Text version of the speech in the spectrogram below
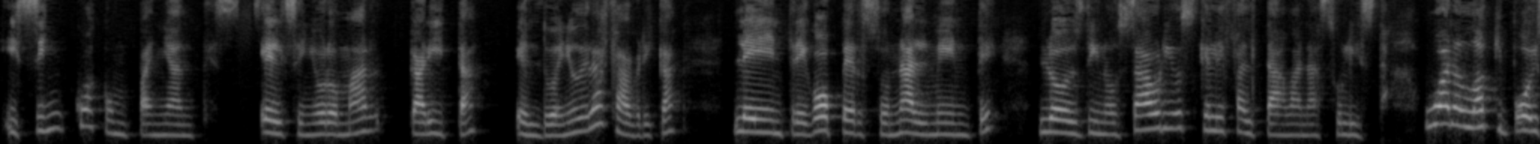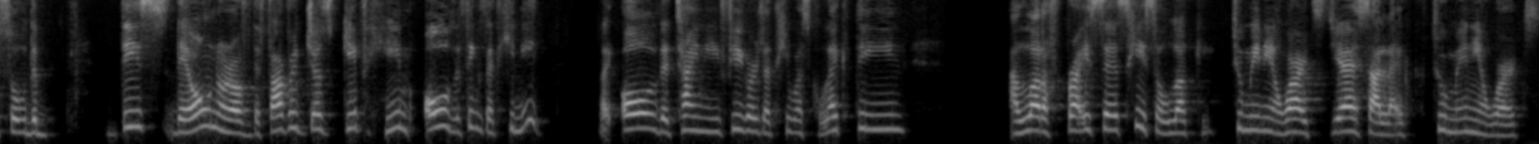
y cinco acompañantes. El señor Omar Carita, el dueño de la fábrica, le entregó personalmente los dinosaurios que le faltaban a su lista. What a lucky boy. So the this the owner of the fabric just give him all the things that he need. Like all the tiny figures that he was collecting, a lot of prizes. He's so lucky. Too many awards. Yes, I like too many awards.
